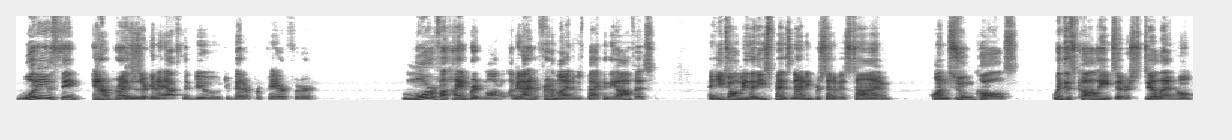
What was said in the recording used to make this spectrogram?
What do you think enterprises are going to have to do to better prepare for more of a hybrid model? I mean, I had a friend of mine who was back in the office, and he told me that he spends 90% of his time on Zoom calls with his colleagues that are still at home.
